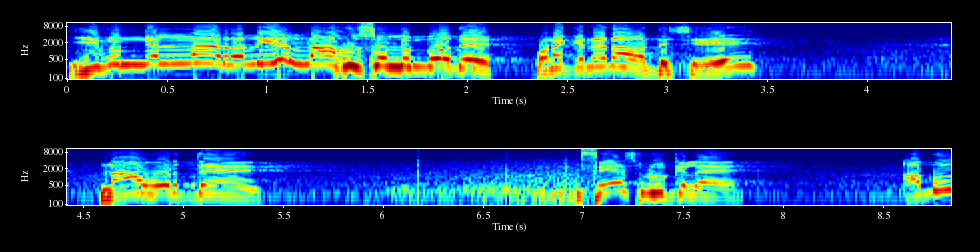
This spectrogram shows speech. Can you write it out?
இவங்கெல்லாம் ரலியல்லாஹு சொல்லும்போது உனக்கு என்னடா வந்துச்சு? நான் ஒருத்தன் ஃபேஸ்புக்கில் அபு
